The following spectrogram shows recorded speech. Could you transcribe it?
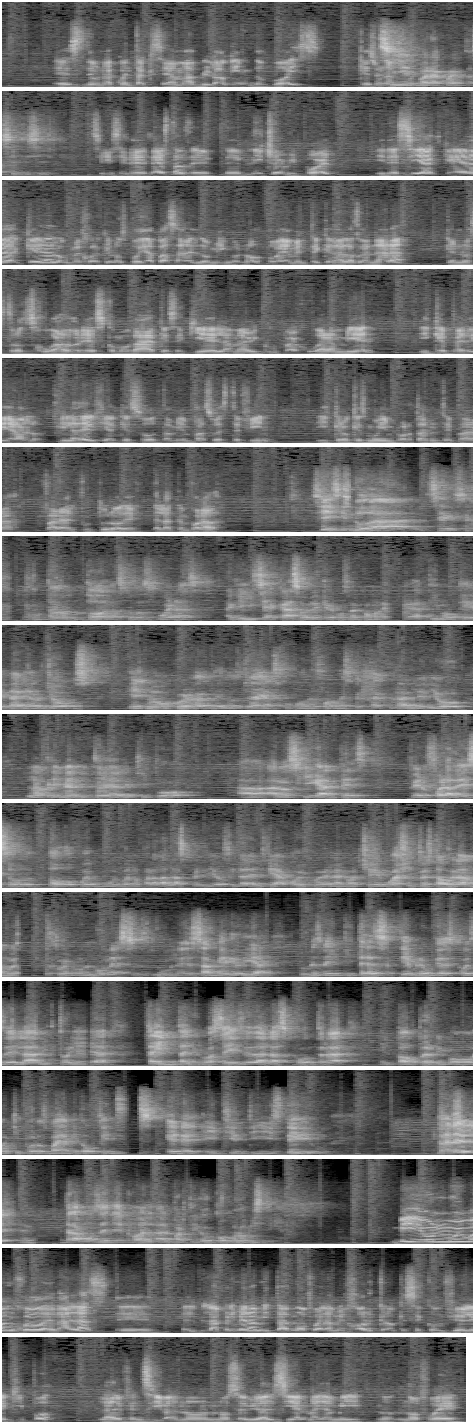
es de una cuenta que se llama Blogging the Voice, que es una... Sí, es buena cuenta, sí, sí, sí. Sí, sí, de, de estas de, de Bleacher Report y decía que era, que era lo mejor que nos podía pasar el domingo, ¿no? Obviamente que Dallas ganara, que nuestros jugadores como Dak, Ezequiel, Amari Cooper jugaran bien y que perdieran Filadelfia, que eso también pasó este fin y creo que es muy importante para, para el futuro de, de la temporada. Sí, sin duda se, se, juntaron todas las cosas buenas. Aquí, si acaso le queremos ver como negativo que Daniel Jones, el nuevo quarterback de los Giants, jugó de forma espectacular y le dio la primera victoria del equipo a, a, los gigantes. Pero fuera de eso, todo fue muy bueno para Dallas. Perdió Filadelfia. Hoy juega en la noche Washington. Estamos grabando esto en un lunes, lunes a mediodía, lunes 23 de septiembre, un día después de la victoria 31 a 6 de Dallas contra el paupérrimo equipo de los Miami Dolphins en el ATT Stadium. Daniel, entramos de lleno al, al partido. ¿Cómo lo viste? Vi un muy buen juego de Dallas. Eh, la primera mitad no fue la mejor, creo que se confió el equipo. La defensiva no, no se vio al 100. Miami no, no, fue,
